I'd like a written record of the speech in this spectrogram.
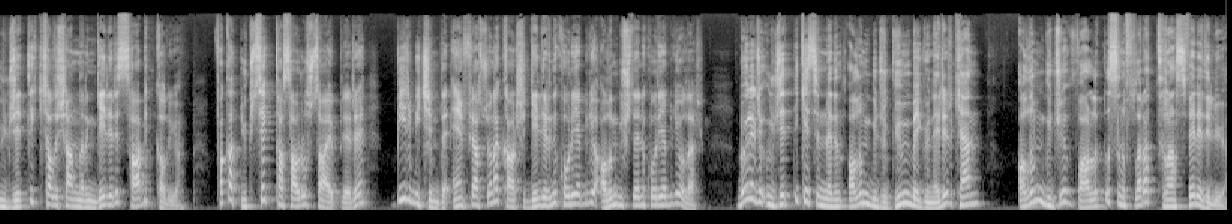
ücretli çalışanların geliri sabit kalıyor. Fakat yüksek tasarruf sahipleri bir biçimde enflasyona karşı gelirini koruyabiliyor, alım güçlerini koruyabiliyorlar. Böylece ücretli kesimlerin alım gücü gün be gün erirken alım gücü varlıklı sınıflara transfer ediliyor.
